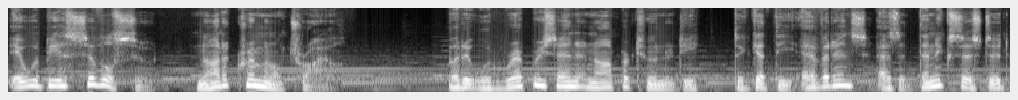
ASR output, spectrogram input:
It would be a civil suit, not a criminal trial, but it would represent an opportunity to get the evidence as it then existed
